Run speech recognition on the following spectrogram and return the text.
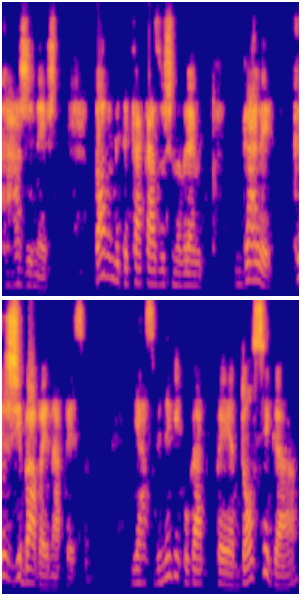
каже нещо. Баба ми така казваше на времето. Гале, кажи баба една песен. И аз винаги, когато пея до сега,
